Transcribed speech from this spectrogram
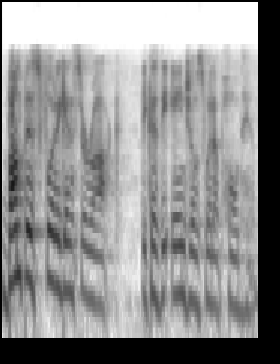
bump his foot against a rock because the angels would uphold him.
